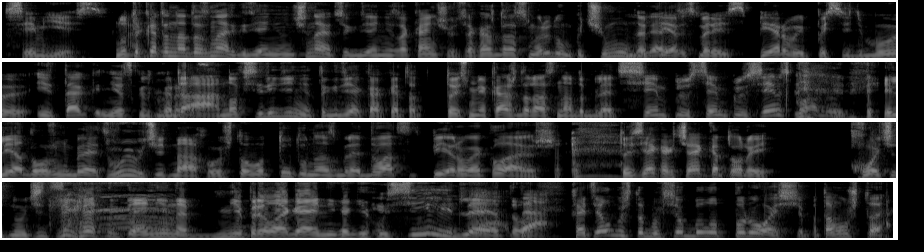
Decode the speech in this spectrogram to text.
семь есть. Ну так это надо знать, где они начинаются и где они заканчиваются. Я каждый раз смотрю, думаю, почему, На блядь? пер- смотри, с первой по седьмую и так несколько раз. Да, но в середине ты где как это? То есть мне каждый раз надо, блядь, 7 плюс 7 плюс 7 складывать? Или я должен, блядь, выучить нахуй, что вот тут у нас, блядь, 21 клавиша? То есть я как человек, который хочет научиться играть на пианино, не прилагая никаких усилий для этого, Да. хотел бы, чтобы все было проще, потому что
